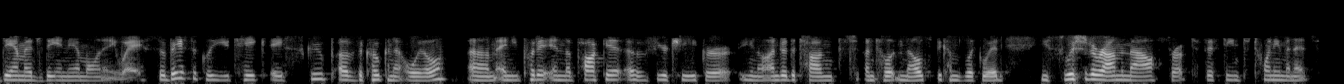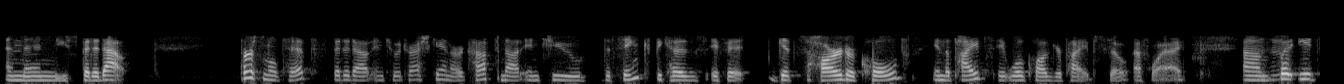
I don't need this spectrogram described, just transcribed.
damage the enamel in any way. So basically, you take a scoop of the coconut oil um, and you put it in the pocket of your cheek or you know under the tongue t- until it melts, becomes liquid. You swish it around the mouth for up to 15 to 20 minutes, and then you spit it out. Personal tip: spit it out into a trash can or a cup, not into the sink, because if it gets hard or cold in the pipes, it will clog your pipes. So FYI. Um, Mhm. But it's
